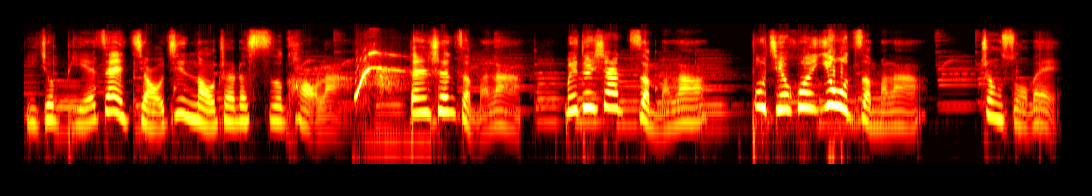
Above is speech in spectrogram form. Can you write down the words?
你就别再绞尽脑汁的思考啦。单身怎么啦？没对象怎么啦？不结婚又怎么啦？正所谓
